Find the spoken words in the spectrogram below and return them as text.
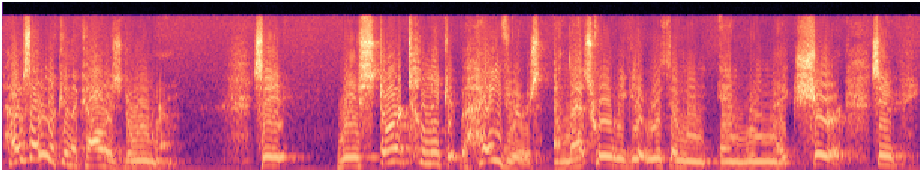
How does that look in the college dorm room? See, we start to look at behaviors, and that's where we get with them and, and we make sure. See,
